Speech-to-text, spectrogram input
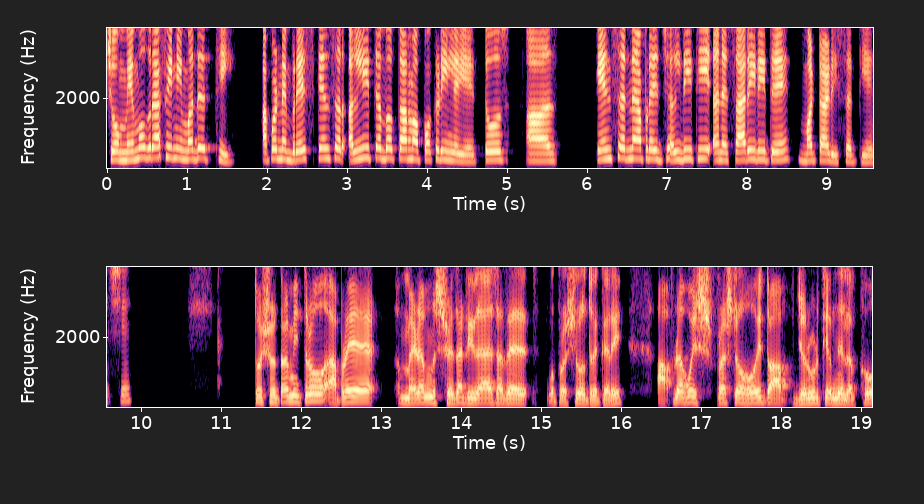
જો મેમોગ્રાફીની મદદથી આપણને બ્રેસ્ટ કેન્સર અલ્લી તબક્કામાં પકડી લઈએ તો કેન્સરને આપણે જલ્દીથી અને સારી રીતે મટાડી શકીએ છીએ. તો શ્રોતા મિત્રો, આપણે મેડમ શ્વેતા ઢીલા સાથે પ્રશ્નોત્તર કરી. આપના કોઈ પ્રશ્ન હોય તો આપ જરૂરથી અમને લખો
